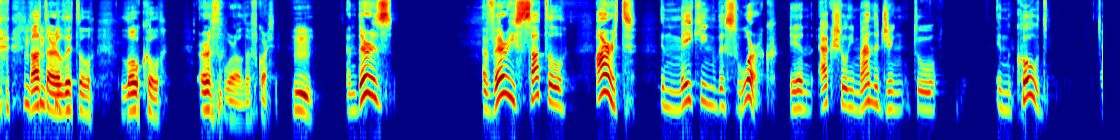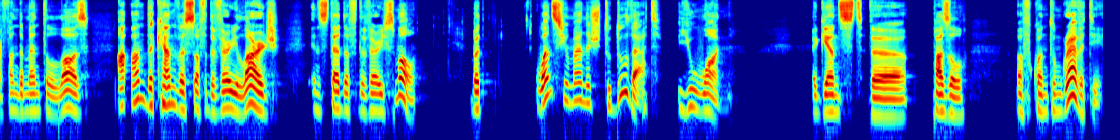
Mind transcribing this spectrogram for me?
not our little local Earth world, of course. Hmm. And there is a very subtle art in making this work, in actually managing to encode fundamental laws on the canvas of the very large instead of the very small. But once you manage to do that, you won against the puzzle of quantum gravity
